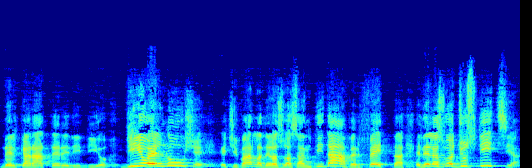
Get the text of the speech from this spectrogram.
del carattere di Dio. Dio è luce che ci parla della sua santità perfetta e della sua giustizia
